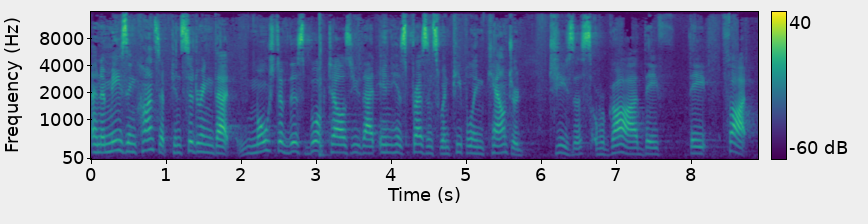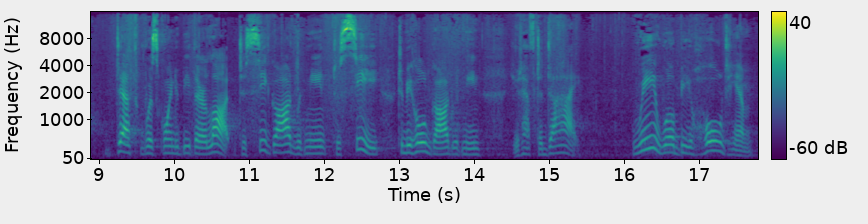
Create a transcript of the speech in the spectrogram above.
an amazing concept considering that most of this book tells you that in his presence, when people encountered Jesus or God, they, they thought death was going to be their lot. To see God would mean, to see, to behold God would mean you'd have to die. We will behold him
